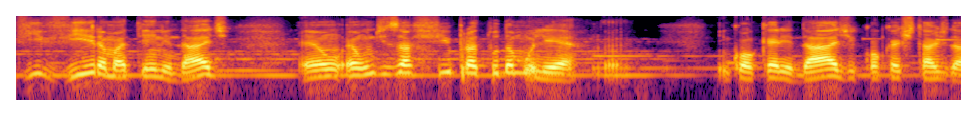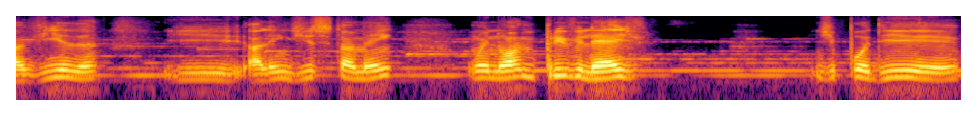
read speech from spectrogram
Viver a maternidade é um, é um desafio para toda mulher, né? em qualquer idade, qualquer estágio da vida, e além disso, também um enorme privilégio de poder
